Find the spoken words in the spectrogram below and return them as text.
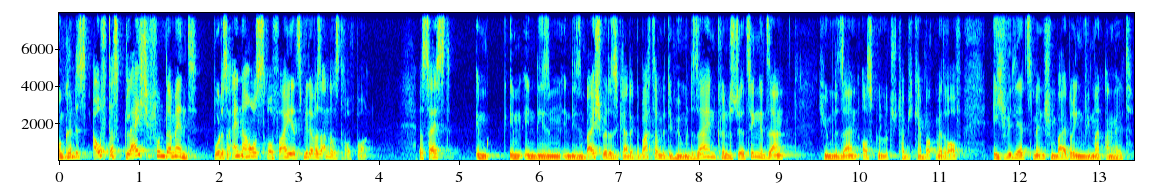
und könntest auf das gleiche Fundament, wo das eine Haus drauf war, jetzt wieder was anderes drauf bauen. Das heißt, im, im, in, diesem, in diesem Beispiel, das ich gerade gebracht habe mit dem Human Design, könntest du jetzt hingehen und sagen, Human Design ausgelutscht, habe ich keinen Bock mehr drauf. Ich will jetzt Menschen beibringen, wie man angelt.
